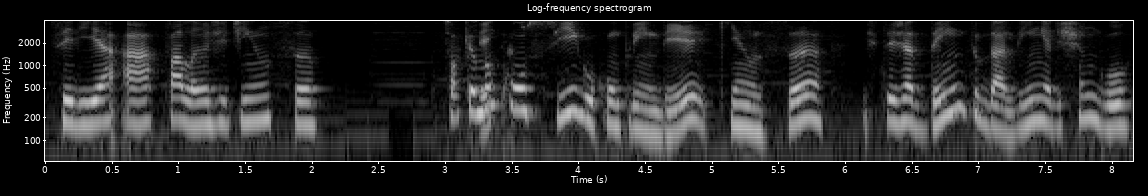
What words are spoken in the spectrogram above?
seria a falange de Ansan. Só que eu não Eita. consigo compreender que Ansan esteja dentro da linha de Xangô.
